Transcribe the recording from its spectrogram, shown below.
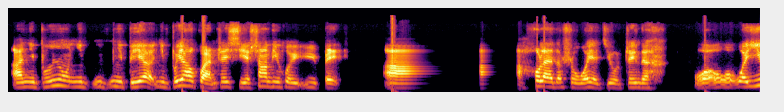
啊，你不用你你你不要你不要管这些，上帝会预备啊啊！后来的时候，我也就真的，我我我一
